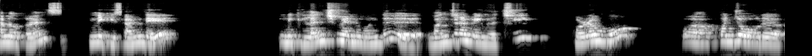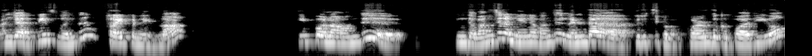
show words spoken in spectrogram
ஹலோ ஃப்ரெண்ட்ஸ் இன்னைக்கு சண்டே இன்னைக்கு லஞ்ச் மெனு வந்து வஞ்சர மீன் வச்சு குழம்பும் கொஞ்சம் ஒரு அஞ்சாறு பீஸ் வந்து ஃப்ரை பண்ணிடலாம். இப்போ நான் வந்து இந்த வஞ்சர மீனை வந்து ரெண்டா பிரிச்சுக்கணும். குழம்புக்கு பாதியும்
